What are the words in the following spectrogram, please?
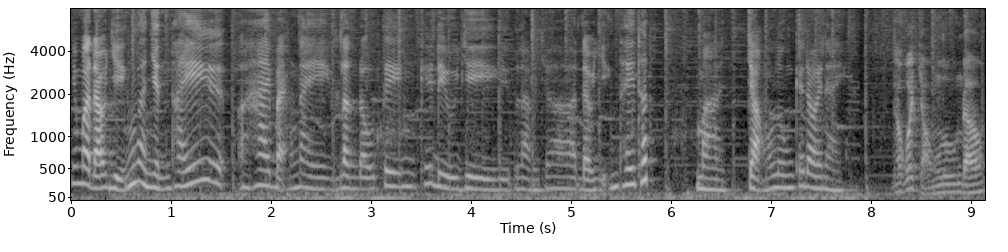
Nhưng mà đạo diễn là nhìn thấy hai bạn này lần đầu tiên cái điều gì làm cho đạo diễn thấy thích mà chọn luôn cái đôi này? Đâu có chọn luôn đâu.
